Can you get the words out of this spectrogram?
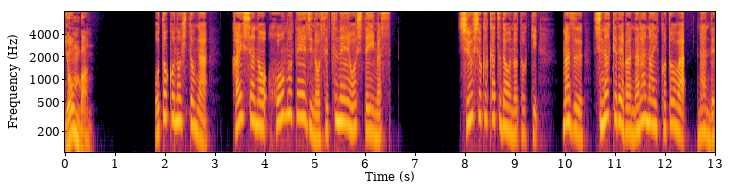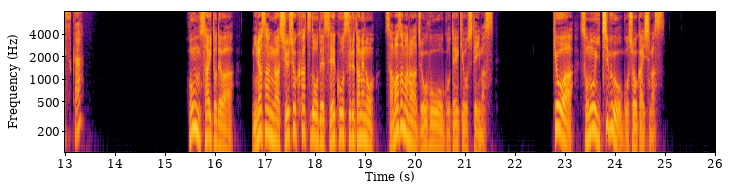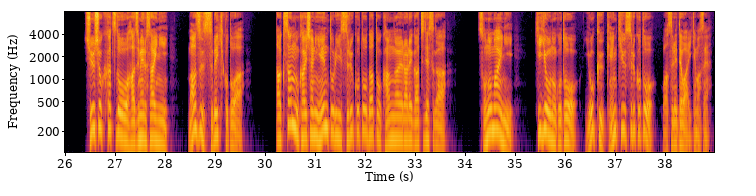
4番男の人が会社のホームページの説明をしています。就職活動の時、まずしなければならないことは何ですか？本サイトでは皆さんが就職活動で成功するための様々な情報をご提供しています。今日はその一部をご紹介します。就職活動を始める際に、まずすべきことは、たくさんの会社にエントリーすることだと考えられがちですが、その前に企業のことをよく研究することを忘れてはいけません。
